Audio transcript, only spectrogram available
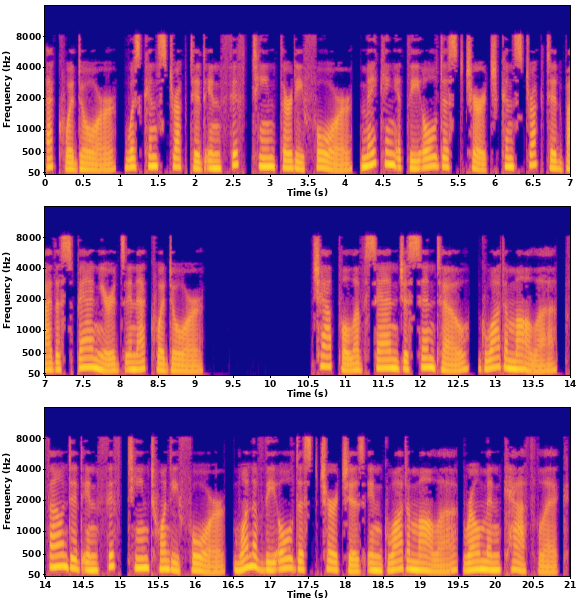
Ecuador, was constructed in 1534, making it the oldest church constructed by the Spaniards in Ecuador. Chapel of San Jacinto, Guatemala, founded in 1524, one of the oldest churches in Guatemala Roman Catholic.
